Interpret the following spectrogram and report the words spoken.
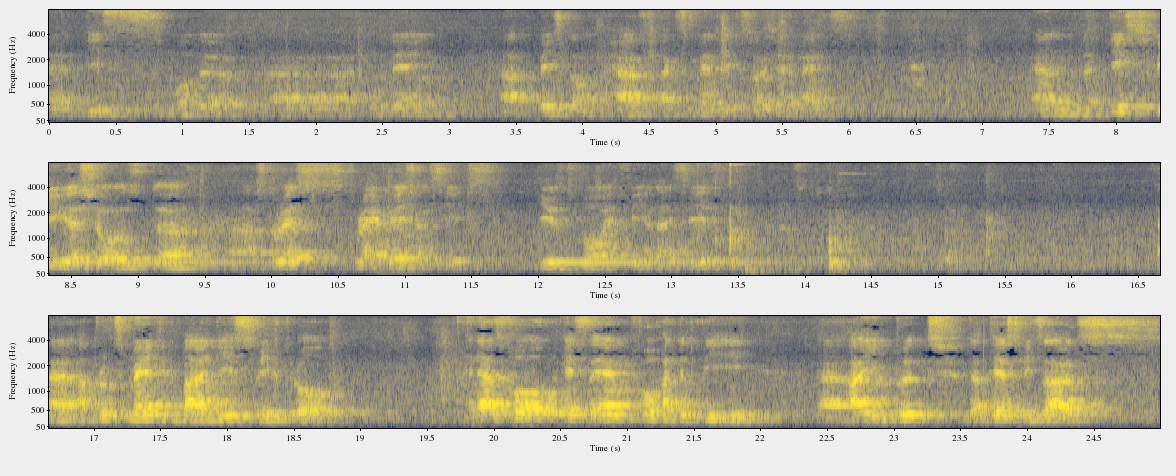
uh, this model uh, obtained uh, based on half axisymmetric solid elements. And this figure shows the uh, stress strain relationships used for FE analysis, uh, approximated by this Swift law. And as for SM400B, uh, I put the test results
